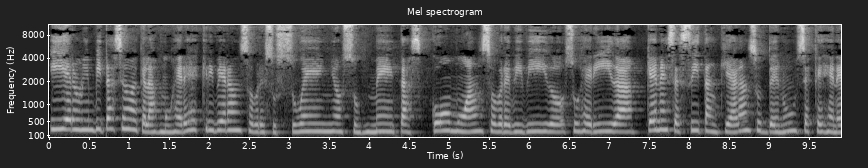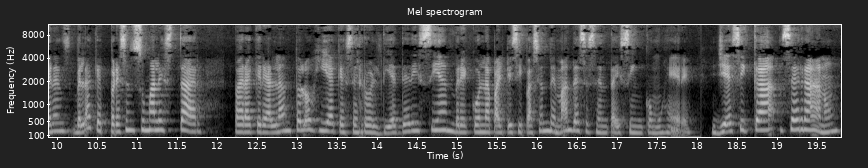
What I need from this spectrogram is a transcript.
Y era una invitación a que las mujeres escribieran sobre sus sueños, sus metas, cómo han sobrevivido, sus heridas, qué necesitan, que hagan sus denuncias, que generen, ¿verdad? Que expresen su malestar para crear la antología que cerró el 10 de diciembre con la participación de más de 65 mujeres. Jessica Serrano,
